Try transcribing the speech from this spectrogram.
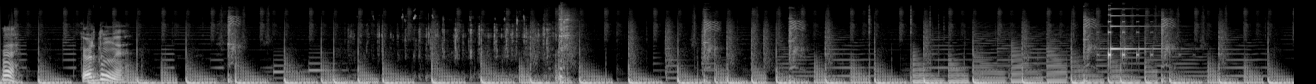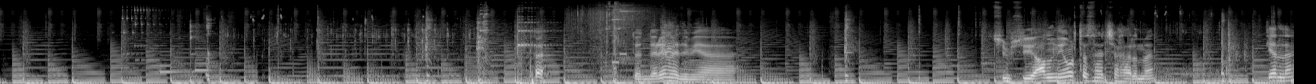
Heh, gördün mü? Döndüremedim ya. Sümsüyü alnının ortasına çakarım ben. Gel lan.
